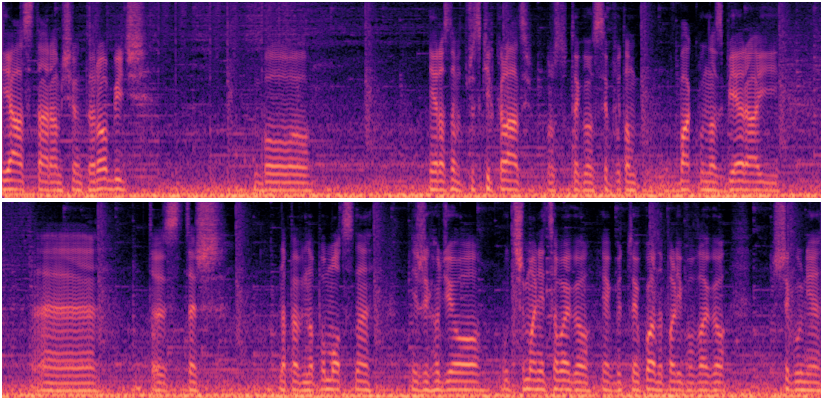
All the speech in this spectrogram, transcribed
Ja staram się to robić, bo nieraz nawet przez kilka lat po prostu tego sypu tam w baku nazbiera i e, to jest też na pewno pomocne, jeżeli chodzi o utrzymanie całego jakby tutaj układu paliwowego, szczególnie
